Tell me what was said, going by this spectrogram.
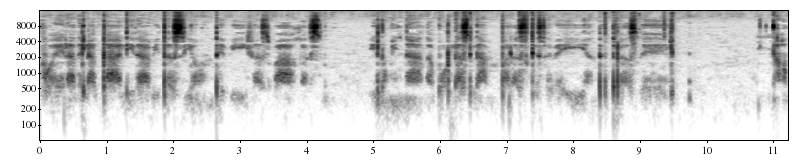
fuera de la cálida habitación de vigas bajas, iluminada por las lámparas que se veían detrás de él. No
